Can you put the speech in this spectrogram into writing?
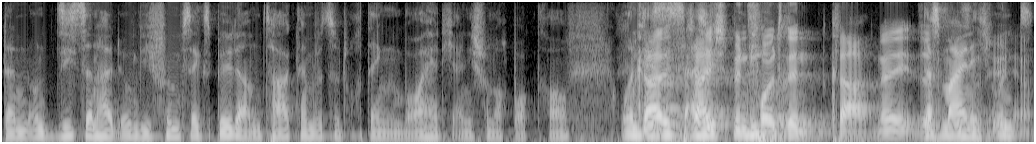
dann und siehst dann halt irgendwie fünf, sechs Bilder am Tag, dann würdest du doch denken, boah, hätte ich eigentlich schon noch Bock drauf. Und klar, das ist, klar also, ich bin wie- voll drin, klar. Ne, Das, meine ist ich. Und ja.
